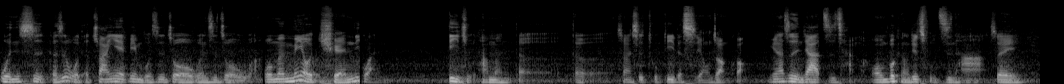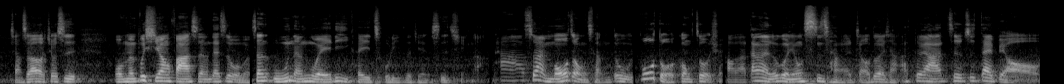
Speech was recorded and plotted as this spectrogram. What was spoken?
温室。可是我的专业并不是做温室作物啊，我们没有权利管地主他们的的算是土地的使用状况，因为那是人家的资产嘛，我们不可能去处置它。所以讲实话就是。我们不希望发生，但是我们真无能为力可以处理这件事情啊。它算某种程度剥夺工作权。好了，当然，如果你用市场的角度来讲啊，对啊，这就代表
